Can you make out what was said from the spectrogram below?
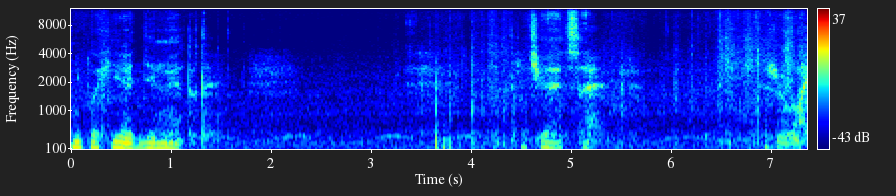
Неплохие отдельные тут встречаются. Тяжелый.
